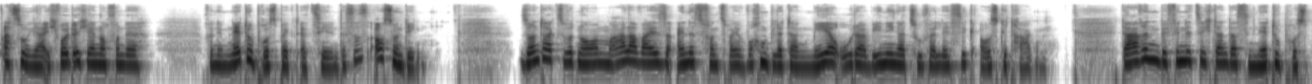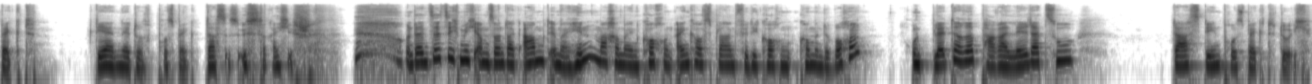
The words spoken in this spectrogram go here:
Ach so, ja, ich wollte euch ja noch von der von dem Netto-Prospekt erzählen. Das ist auch so ein Ding. Sonntags wird normalerweise eines von zwei Wochenblättern mehr oder weniger zuverlässig ausgetragen. Darin befindet sich dann das Netto-Prospekt. Der Netto-Prospekt, das ist österreichisch. Und dann setze ich mich am Sonntagabend immer hin, mache meinen Koch- und Einkaufsplan für die kommende Woche und blättere parallel dazu das den Prospekt durch.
